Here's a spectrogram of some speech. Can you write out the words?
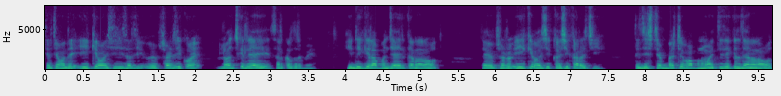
त्याच्यामध्ये ई के वाय सीसाठी वेबसाईट जी काय लॉन्च केली आहे सरकारतर्फे ही देखील आपण जाहीर करणार आहोत. त्या वेबसाईटवर ई के वाय सी कशी करायची त्याची स्टेप बाय स्टेप आपण माहिती देखील देणार आहोत.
